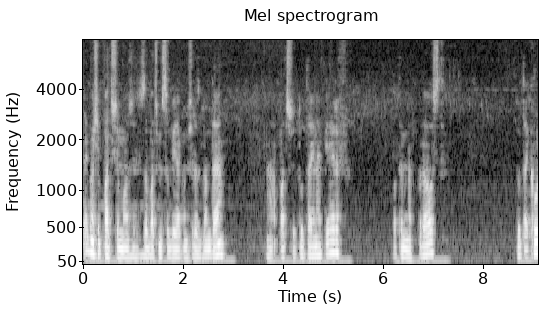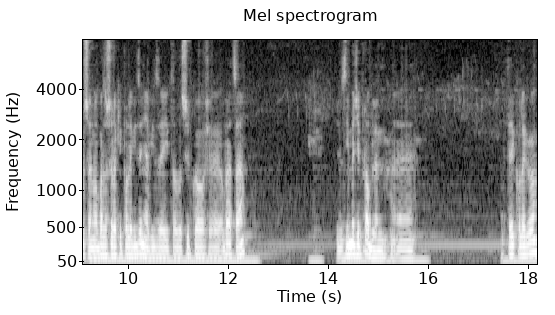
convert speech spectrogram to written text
Jak on się patrzy może? Zobaczmy sobie jak on się rozgląda. A, patrzy tutaj najpierw. Potem na wprost. Tutaj, kurczę, no bardzo szerokie pole widzenia widzę i to szybko się obraca. Więc nie będzie problem. E, A ty, kolego?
